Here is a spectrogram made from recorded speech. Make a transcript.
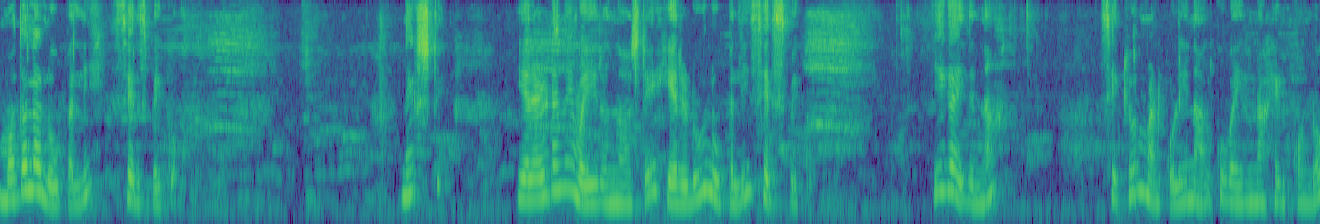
ಮೊದಲ ಲೂಪಲ್ಲಿ ಸೇರಿಸಬೇಕು. ನೆಕ್ಸ್ಟ್ ಎರಡನೇ ವೈರನ್ನು ಅಷ್ಟೇ ಎರಡೂ ಲೂಪಲ್ಲಿ ಸೇರಿಸಬೇಕು. ಈಗ ಇದನ್ನು ಸೆಕ್ಯೂರ್ ಮಾಡ್ಕೊಳ್ಳಿ ನಾಲ್ಕು ವೈರನ್ನ ಹಿಡ್ಕೊಂಡು.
